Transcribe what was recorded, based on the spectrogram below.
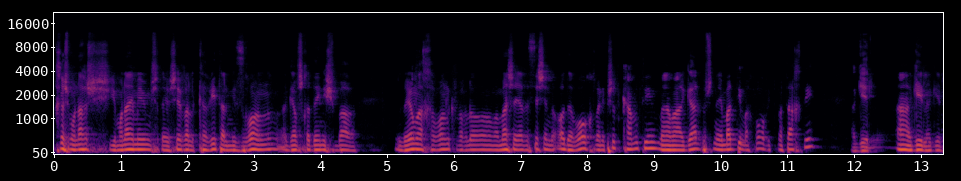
אחרי שמונה, שמונה ימים שאתה יושב על כרית על מזרון הגב שלך די נשבר ביום האחרון כבר לא ממש היה זה סשן מאוד ארוך ואני פשוט קמתי מהמעגל פשוט נעמדתי מאחורה והתמתחתי הגיל. אה הגיל הגיל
